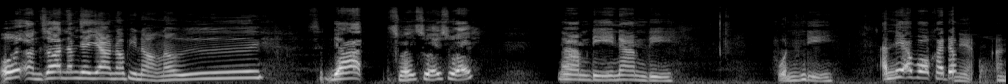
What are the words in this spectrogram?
โอ้ยอ่อนซ้อนน้ำยาวๆเนาะพี่น้องเนาะเอ้ยสุดยอดสวยสวยสวยน้ำดีน้ำดี ฝนดี อันนี้อะโวคาโดเนี่ยอัน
